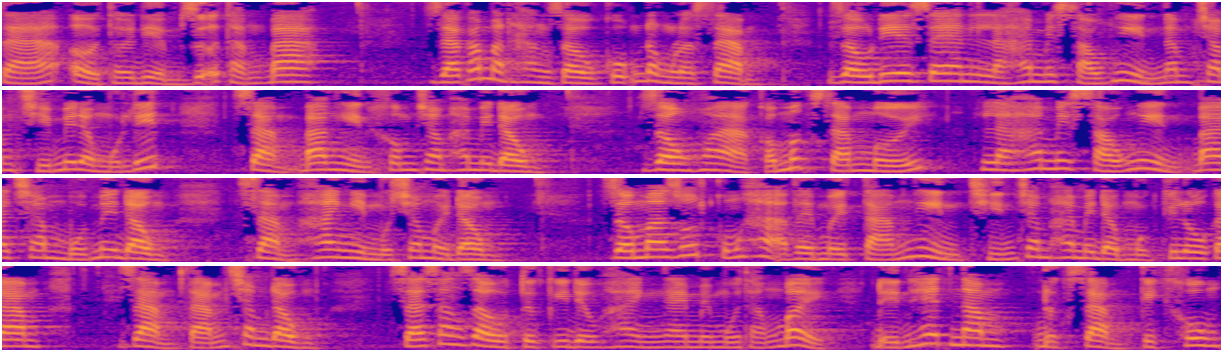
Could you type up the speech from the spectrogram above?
giá ở thời điểm giữa tháng 3. Giá các mặt hàng dầu cũng đồng loạt giảm. Dầu diesel là 26.590 đồng một lít, giảm 3.020 đồng. Dầu hỏa có mức giá mới là 26.340 đồng, giảm 2.110 đồng. Dầu ma rút cũng hạ về 18.920 đồng một kg, giảm 800 đồng. Giá xăng dầu từ kỳ điều hành ngày 11 tháng 7 đến hết năm được giảm kịch khung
